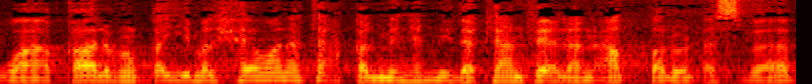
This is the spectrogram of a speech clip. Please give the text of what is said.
وقال ابن القيم الحيوان تعقل منهم. إذا كان فعلا عطلوا الأسباب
